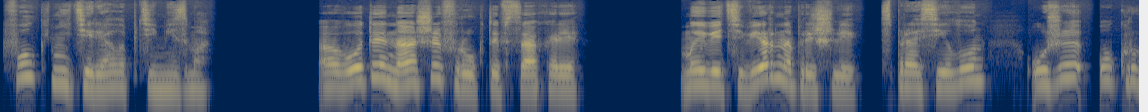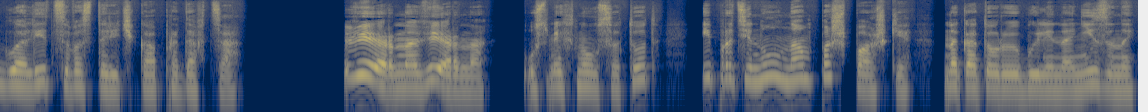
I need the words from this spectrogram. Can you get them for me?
Фолк не терял оптимизма. «А вот и наши фрукты в сахаре. Мы ведь верно пришли?» — спросил он уже у круглолицего старичка-продавца. «Верно, верно», — усмехнулся тот и протянул нам по шпажке, на которую были нанизаны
